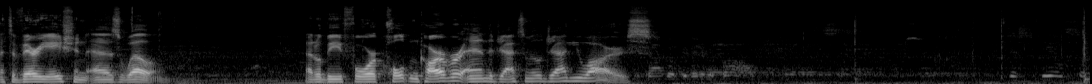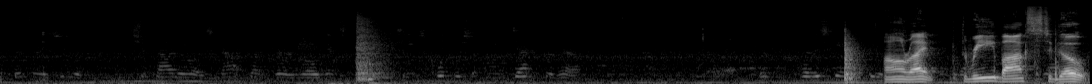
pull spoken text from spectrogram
That's a variation as well. That'll be for Colton Carver and the Jacksonville Jaguars. All right. Three boxes to go.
